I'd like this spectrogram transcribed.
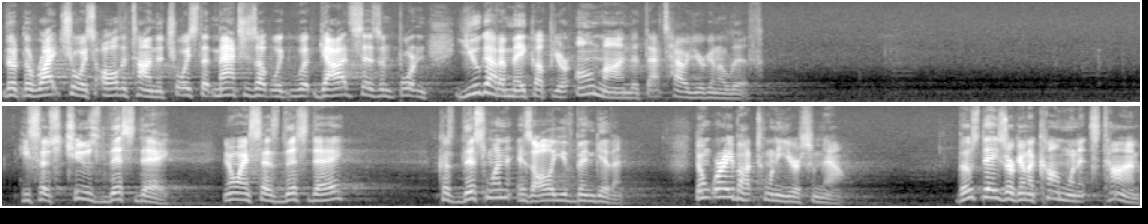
the, the right choice all the time, the choice that matches up with what God says is important. You got to make up your own mind that that's how you're going to live. He says, choose this day. You know why he says this day? Because this one is all you've been given. Don't worry about 20 years from now. Those days are going to come when it's time.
